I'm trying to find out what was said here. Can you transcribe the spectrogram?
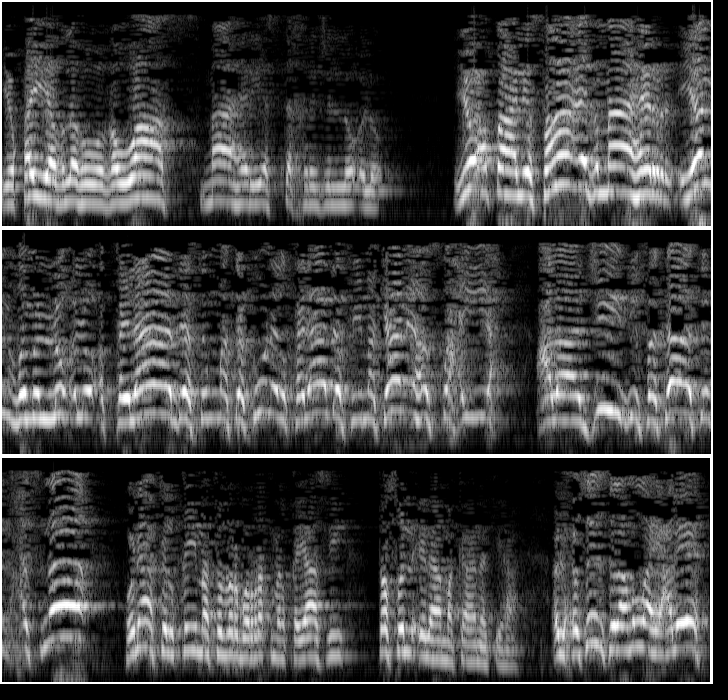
يقيض له غواص ماهر يستخرج اللؤلؤ. يعطى لصائغ ماهر ينظم اللؤلؤ قلادة ثم تكون القلادة في مكانها الصحيح على جيد فتاة حسناء هناك القيمة تضرب الرقم القياسي تصل إلى مكانتها. الحسين سلام الله عليه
